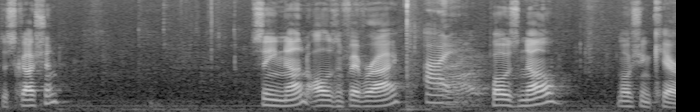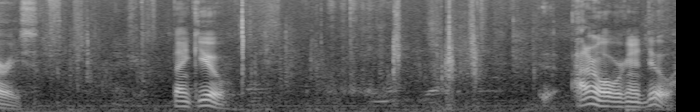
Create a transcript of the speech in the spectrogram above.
Discussion? Seeing none, all those in favor, aye. Aye. Opposed, no. Motion carries. Thank you. I don't know what we're gonna do.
